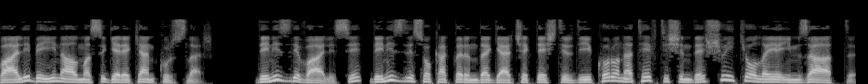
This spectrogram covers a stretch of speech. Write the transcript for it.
Vali Bey'in alması gereken kurslar. Denizli valisi, Denizli sokaklarında gerçekleştirdiği korona teftişinde şu iki olaya imza attı.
